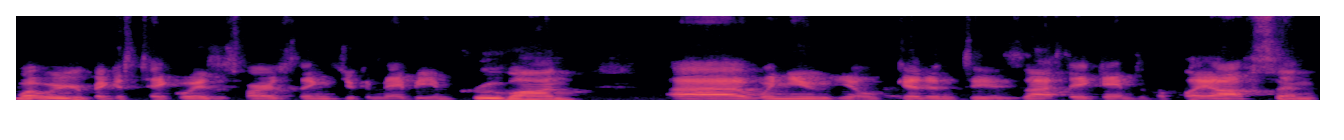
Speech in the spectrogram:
What were your biggest takeaways as far as things you can maybe improve on uh, when you, you know, get into these last eight games of the playoffs, and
